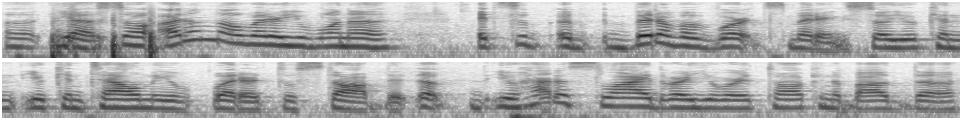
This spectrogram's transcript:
Uh, yeah, so I don't know whether you want to, it's a, a bit of a wordsmithing, so you can, you can tell me whether to stop. Uh, You had a slide where you were talking about the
